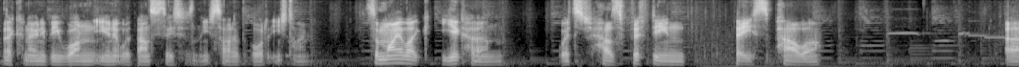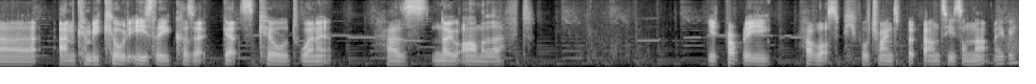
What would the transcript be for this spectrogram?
There can only be one unit with bounty status on each side of the board at each time. So my like Yghern, which has 15 base power, uh, and can be killed easily because it gets killed when it has no armor left. You'd probably have lots of people trying to put bounties on that, maybe.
